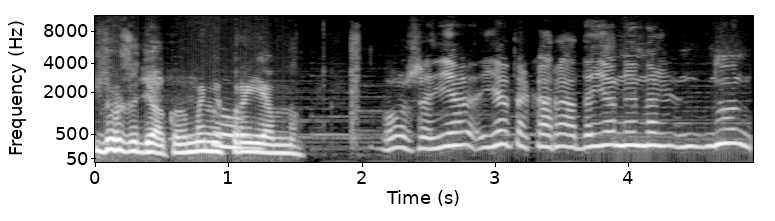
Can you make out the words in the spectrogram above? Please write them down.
Дуже дякую, мені О. приємно. Боже, я, я така рада. Я не на- ну,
